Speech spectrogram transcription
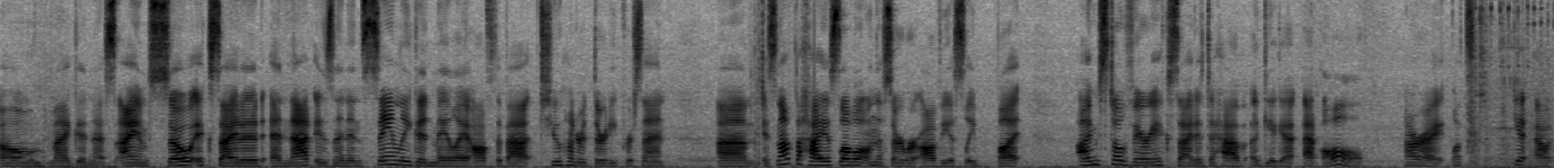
Oh my goodness. I am so excited. And that is an insanely good melee off the bat. 230%. Um, it's not the highest level on the server, obviously, but I'm still very excited to have a Giga at all. Alright, let's get out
